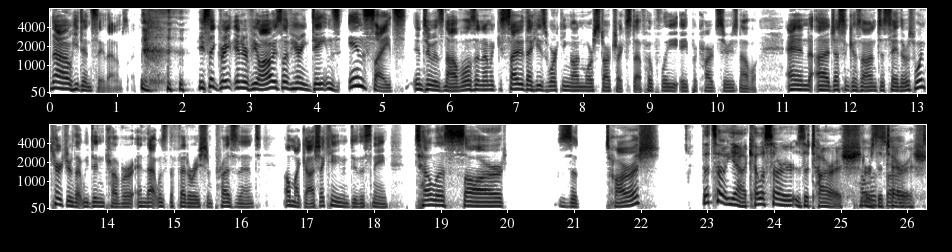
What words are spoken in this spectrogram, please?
No, he didn't say that. I'm sorry. he said, great interview. I always love hearing Dayton's insights into his novels, and I'm excited that he's working on more Star Trek stuff, hopefully a Picard series novel. And uh, Justin goes on to say there was one character that we didn't cover, and that was the Federation president. Oh my gosh, I can't even do this name. Telesar Zatarish? That's how, yeah, Kelisar Zatarish or Zatarish.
